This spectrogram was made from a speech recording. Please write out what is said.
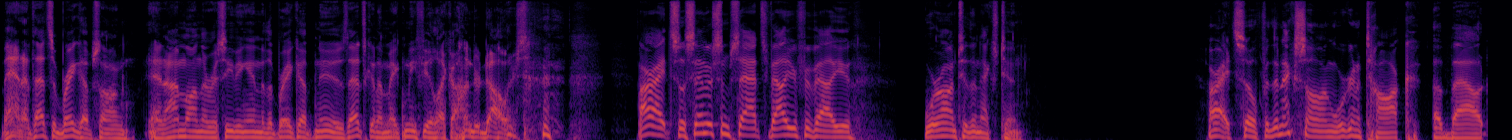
Man, if that's a breakup song and I'm on the receiving end of the breakup news, that's going to make me feel like a $100. All right, so send her some sats, value for value. We're on to the next tune. All right, so for the next song, we're going to talk about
